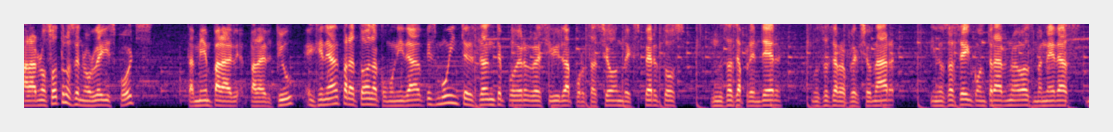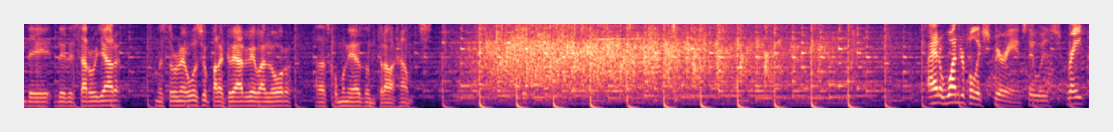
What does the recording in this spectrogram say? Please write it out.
para nosotros en Orley Sports, también para el, para el club, en general para toda la comunidad, es muy interesante poder recibir la aportación de expertos, nos hace aprender, nos hace reflexionar y nos hace encontrar nuevas maneras de, de desarrollar nuestro negocio para crearle valor a las comunidades donde trabajamos. I had a wonderful experience. It was great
